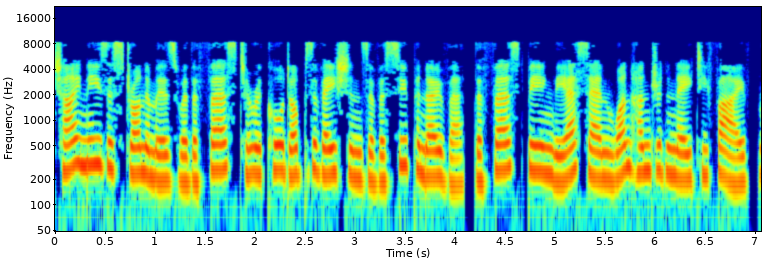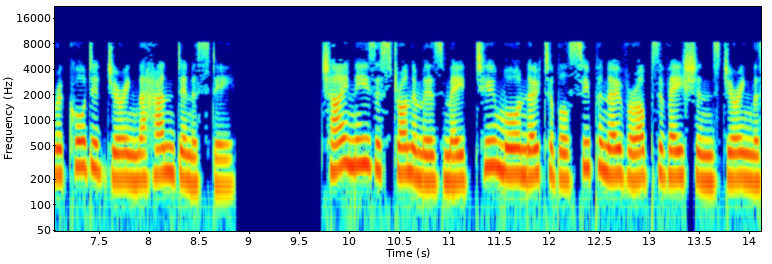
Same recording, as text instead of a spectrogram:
Chinese astronomers were the first to record observations of a supernova, the first being the SN 185, recorded during the Han Dynasty. Chinese astronomers made two more notable supernova observations during the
